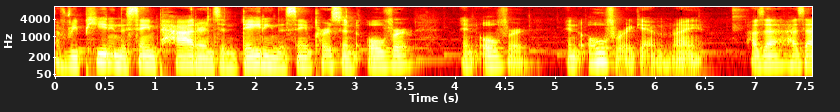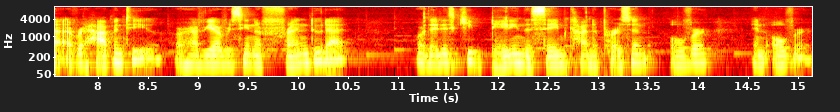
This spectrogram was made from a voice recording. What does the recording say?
of repeating the same patterns and dating the same person over and over and over again, right? Has that has that ever happened to you? Or have you ever seen a friend do that? Or they just keep dating the same kind of person over and over?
